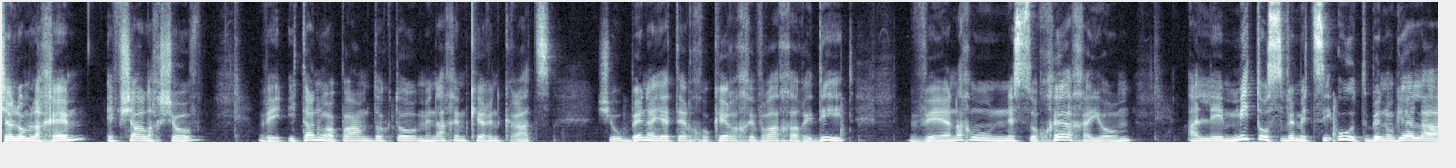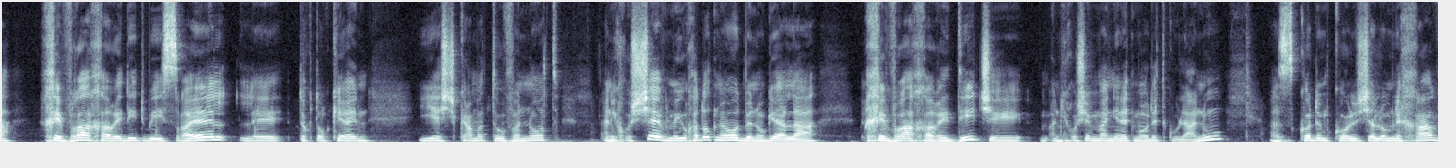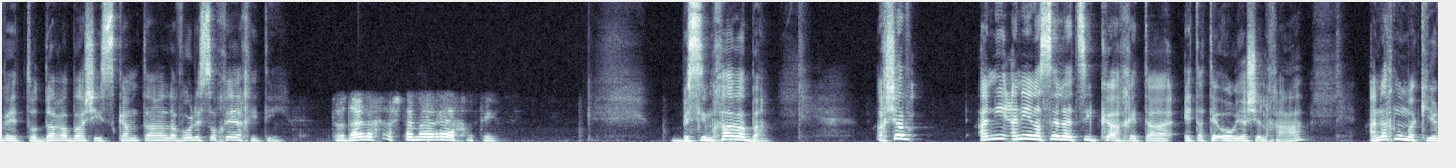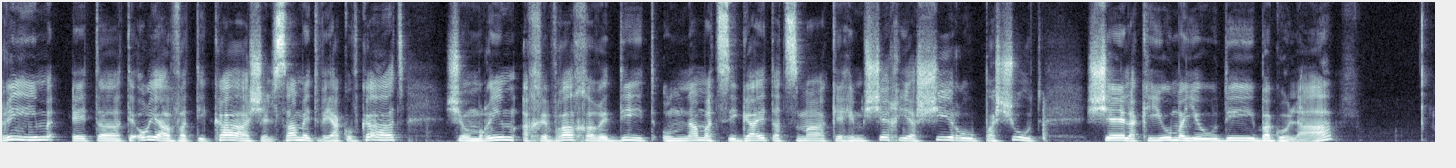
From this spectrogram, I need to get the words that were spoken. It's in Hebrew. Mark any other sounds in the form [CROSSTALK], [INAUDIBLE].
שלום לכם, אפשר לחשוב, ואיתנו הפעם דוקטור מנחם קרן קרץ, שהוא בין היתר חוקר החברה החרדית, ואנחנו נשוחח היום על מיתוס ומציאות בנוגע לחברה החרדית בישראל. לדוקטור קרן יש כמה תובנות, אני חושב, מיוחדות מאוד בנוגע לחברה החרדית, שאני חושב מעניינת מאוד את כולנו. אז קודם כל, שלום לך, ותודה רבה שהסכמת לבוא לשוחח איתי. תודה לך שאתה מארח אותי. בשמחה רבה. עכשיו, אני, אני אנסה להציג כך את, ה, את התיאוריה שלך. אנחנו מכירים את התיאוריה הוותיקה של סמט ויעקב כץ, שאומרים החברה החרדית אומנם מציגה את עצמה כהמשך ישיר ופשוט של הקיום היהודי בגולה,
